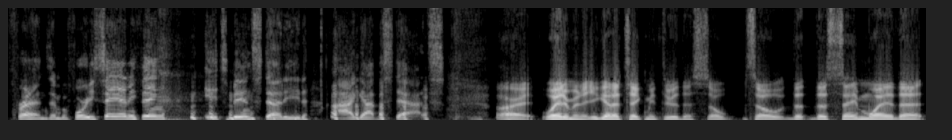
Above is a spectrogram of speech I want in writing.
friends. And before you say anything, it's been studied. I got the stats. All right, wait a minute. You got to take me through this. So, so the the same way that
